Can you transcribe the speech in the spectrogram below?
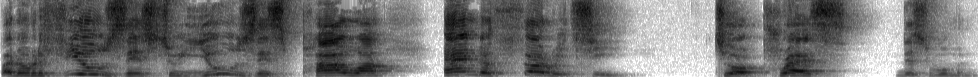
but who refuses to use his power and authority to oppress this woman.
